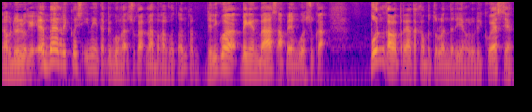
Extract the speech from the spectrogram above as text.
nggak peduli kayak eh bang request ini. Tapi gue nggak suka nggak bakal gue tonton. Jadi gue pengen bahas apa yang gue suka. Pun kalau ternyata kebetulan dari yang lu request ya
